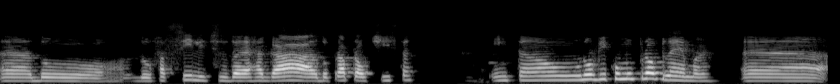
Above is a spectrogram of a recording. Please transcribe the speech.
uh, do, do Facilities, do RH, do próprio autista. Então, não vi como um problema. Uh,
